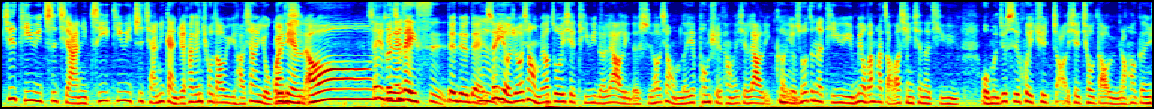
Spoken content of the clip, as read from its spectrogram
其实提鱼吃起来，你提提鱼吃起来，你感觉它跟秋刀鱼好像有关系哦。所以说其实类似，对对对。所以有时候像我们要做一些提鱼的料理的时候，像我们的一些烹学堂的一些料理课，有时候真的提鱼没有办法找到新鲜的提鱼，我们就是会去找一些秋刀鱼，然后跟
